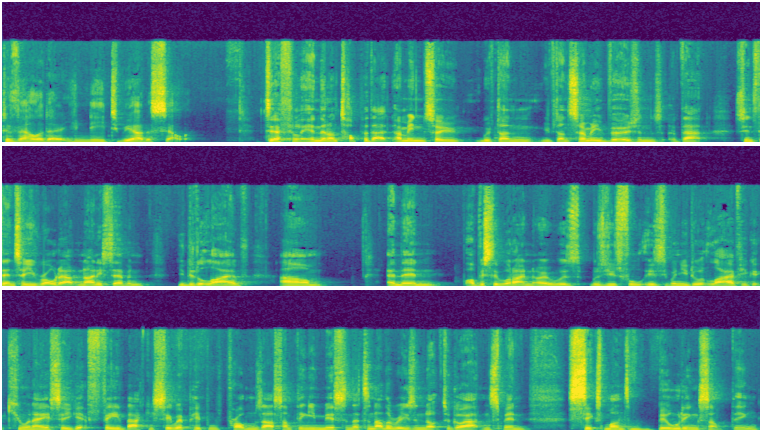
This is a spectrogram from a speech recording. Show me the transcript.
to validate. You need to be able to sell it. Definitely. And then on top of that, I mean, so we've done you've done so many versions of that since then. So you rolled out 97, you did it live, um, and then obviously what I know was was useful is when you do it live, you get Q and A, so you get feedback, you see where people's problems are, something you miss, and that's another reason not to go out and spend six months building something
